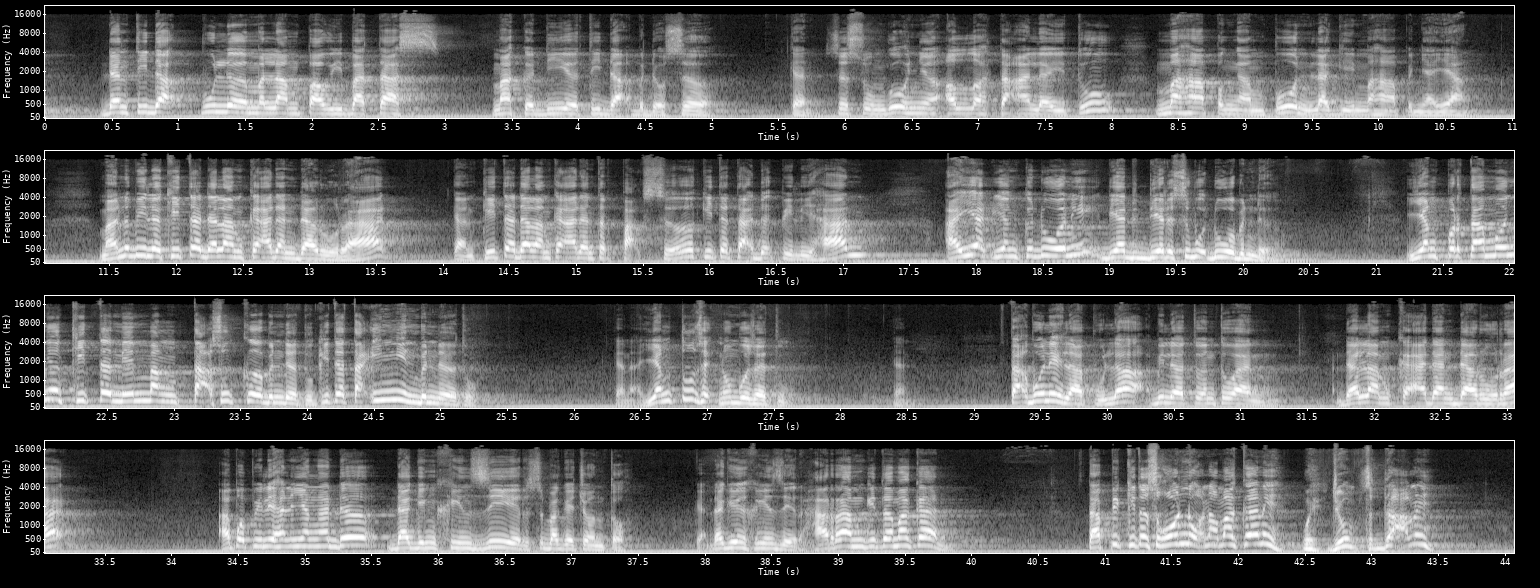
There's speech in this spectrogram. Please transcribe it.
dan tidak pula melampaui batas maka dia tidak berdosa kan? Sesungguhnya Allah taala itu maha pengampun lagi maha penyayang. Mana bila kita dalam keadaan darurat kan? Kita dalam keadaan terpaksa kita tak ada pilihan ayat yang kedua ni dia dia ada sebut dua benda. Yang pertamanya kita memang tak suka benda tu. Kita tak ingin benda tu. Kan? Yang tu nombor satu. Kan? Tak bolehlah pula bila tuan-tuan dalam keadaan darurat apa pilihan yang ada? Daging khinzir sebagai contoh. Kan? Daging khinzir. Haram kita makan. Tapi kita seronok nak makan ni. Weh jom sedap ni.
